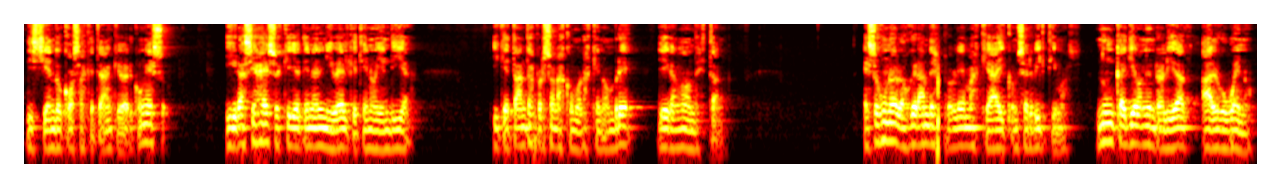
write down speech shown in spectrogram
diciendo cosas que tengan que ver con eso. Y gracias a eso es que ella tiene el nivel que tiene hoy en día y que tantas personas como las que nombré llegan a donde están. Eso es uno de los grandes problemas que hay con ser víctimas. Nunca llevan en realidad algo bueno.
